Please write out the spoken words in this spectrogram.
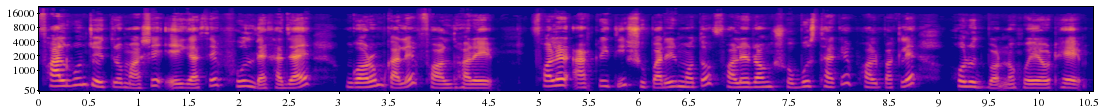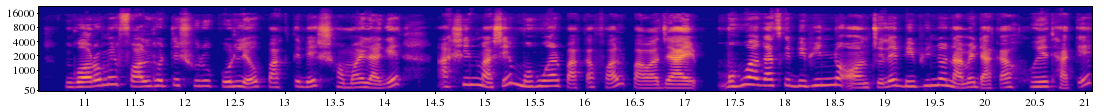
ফাল্গুন চৈত্র মাসে এই গাছে ফুল দেখা যায়। গরমকালে ফল ধরে। ফলের আকৃতি সুপারির মতো, ফলের রং সবুজ থাকে, ফল পাকলে হলুদ বর্ণ হয়ে ওঠে। গরমে ফল ধরতে শুরু করলেও পাকতে বেশ সময় লাগে। আশ্বিন মাসে মহুয়ার পাকা ফল পাওয়া যায়। মহুয়া গাছকে বিভিন্ন অঞ্চলে বিভিন্ন নামে ডাকা হয়ে থাকে।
